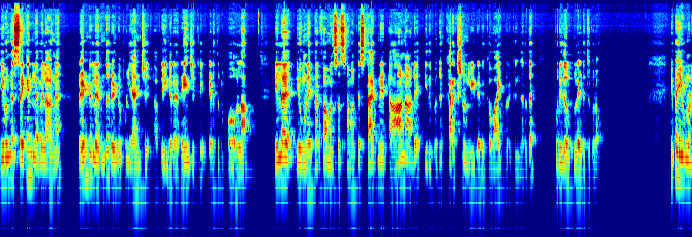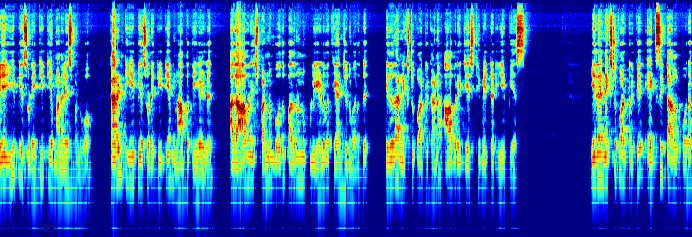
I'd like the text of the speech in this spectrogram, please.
இவங்க செகண்ட் லெவலான ரெண்டுலேருந்து ரெண்டு புள்ளி அஞ்சு அப்படிங்கிற ரேஞ்சுக்கு எடுத்துகிட்டு போகலாம். இல்லை இவங்களுடைய பெர்ஃபார்மன்சஸ் நமக்கு ஸ்டாக்னேட் ஆனாலே இது கொஞ்சம் கரெக்ஷன் லீட் எடுக்க வாய்ப்பு இருக்குங்கிறத புரிதலுக்குள்ளே எடுத்துக்கிறோம். இப்போ இவங்களுடைய இபிஎஸ் உடைய டிடிஎம் அனலைஸ் பண்ணுவோம். கரண்ட் இபிஎஸ் உடைய டிடிஎம் நாற்பத்தி ஏழு. அதை ஆவரேஜ் பண்ணும்போது பதினொன்று புள்ளி எழுபத்தி அஞ்சுன்னு வருது. இதுதான் நெக்ஸ்ட் குவார்ட்டருக்கான ஆவரேஜ் எஸ்டிமேட்டட் ஏபிஎஸ் இதை நெக்ஸ்ட் குவார்ட்டருக்கு எக்ஸிட் ஆக போகிற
